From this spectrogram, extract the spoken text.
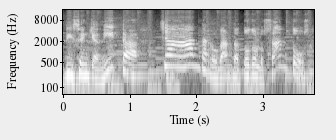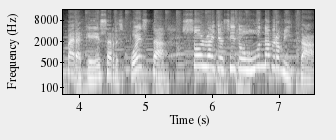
Dicen que Anita ya anda rogando a todos los santos para que esa respuesta solo haya sido una bromita.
